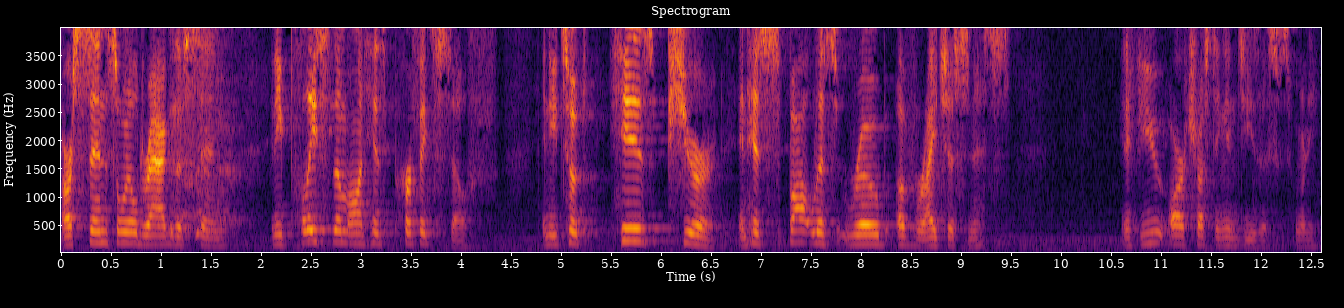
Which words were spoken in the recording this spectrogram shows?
our sin soiled rags of sin, and he placed them on his perfect self. And he took his pure and his spotless robe of righteousness and if you are trusting in Jesus this morning,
